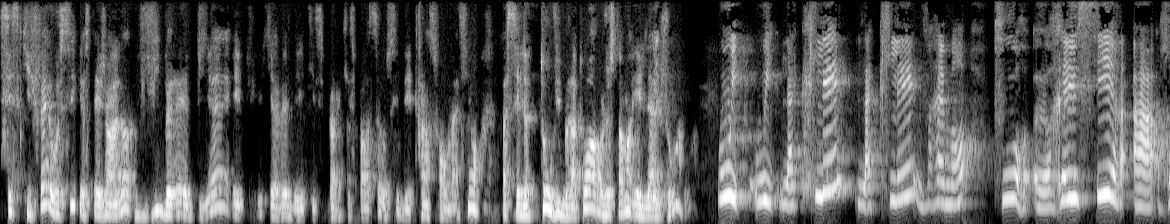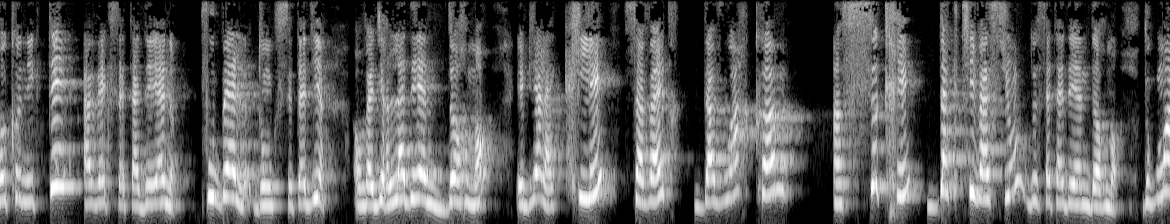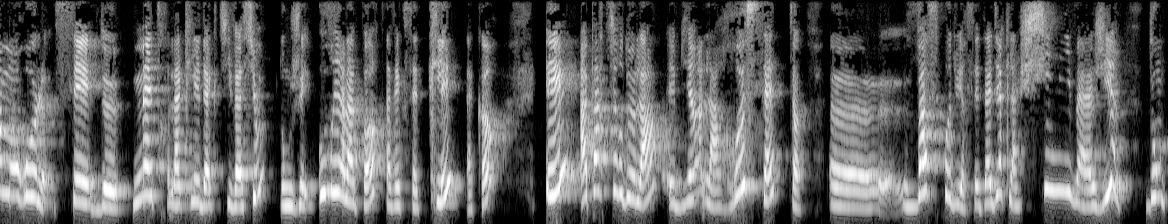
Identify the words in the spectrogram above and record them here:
c'est ce qui fait aussi que ces gens-là vibraient bien et puis qu'il y avait des, qui se, qui se passait aussi des transformations. Parce que c'est le taux vibratoire, justement, et la joie. Oui, oui. La clé, la clé vraiment pour euh, réussir à reconnecter avec cet ADN poubelle, donc c'est-à-dire, on va dire l'ADN dormant, eh bien la clé, ça va être d'avoir comme un secret d'activation de cet ADN dormant. Donc moi, mon rôle, c'est de mettre la clé d'activation. Donc je vais ouvrir la porte avec cette clé, d'accord? Et à partir de là, eh bien, la recette euh, va se produire. C'est-à-dire que la chimie va agir. Donc,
